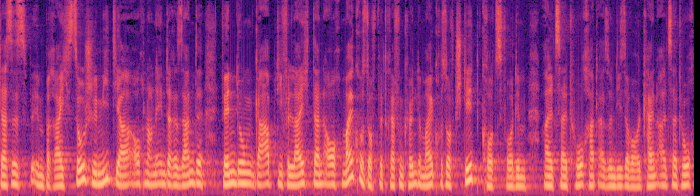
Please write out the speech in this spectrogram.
dass es im Bereich Social Media auch noch eine interessante Wendung gab, die vielleicht dann auch Microsoft betreffen könnte. Microsoft steht kurz vor dem Allzeithoch, hat also in dieser Woche kein Allzeithoch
